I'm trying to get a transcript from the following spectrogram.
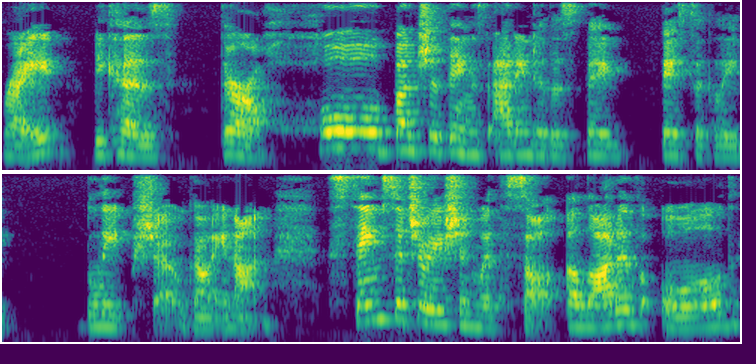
right? Because there are a whole bunch of things adding to this big, basically, bleep show going on. Same situation with salt. A lot of old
